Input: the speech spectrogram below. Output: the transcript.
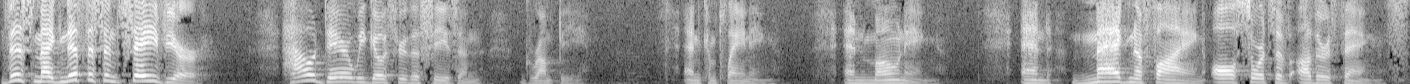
this magnificent Savior, how dare we go through the season grumpy and complaining and moaning and magnifying all sorts of other things,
